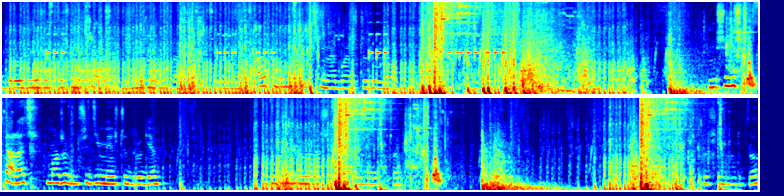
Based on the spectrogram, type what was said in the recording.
drudzy, już jesteśmy trzeci. Nie możemy stracić trzeciego miejsca, ale chyba nie stracimy, bo jeszcze dużo. Musimy się postarać, może wyprzedzimy jeszcze drugie. Zdobędziemy nasze miejsce. Proszę bardzo.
